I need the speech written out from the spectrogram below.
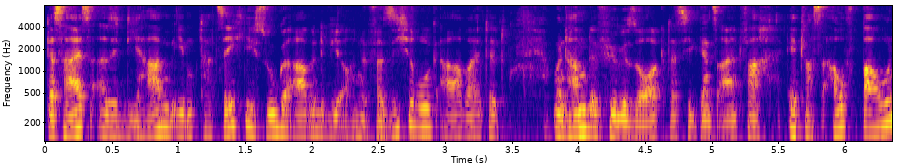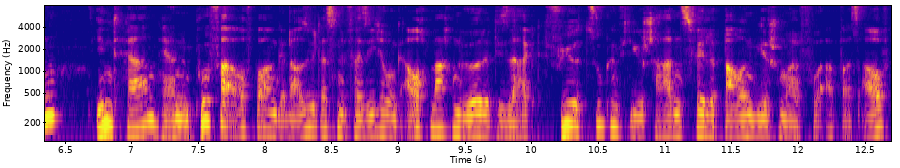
Das heißt also, die haben eben tatsächlich so gearbeitet, wie auch eine Versicherung arbeitet und haben dafür gesorgt, dass sie ganz einfach etwas aufbauen, intern, ja, einen Puffer aufbauen, genauso wie das eine Versicherung auch machen würde, die sagt, für zukünftige Schadensfälle bauen wir schon mal vorab was auf,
